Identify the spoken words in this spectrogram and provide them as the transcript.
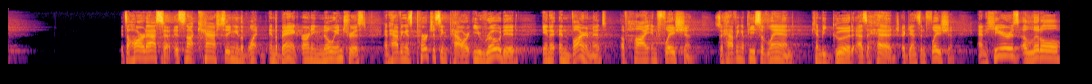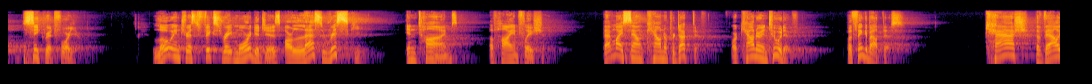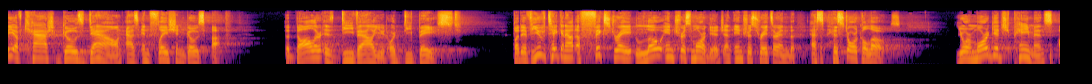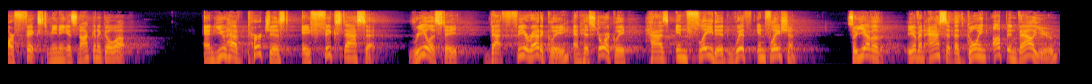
It's a hard asset. It's not cash sitting in the, in the bank earning no interest and having its purchasing power eroded in an environment of high inflation. So having a piece of land can be good as a hedge against inflation. And here's a little secret for you. Low interest fixed rate mortgages are less risky in times of high inflation. That might sound counterproductive or counterintuitive, but think about this. Cash, the value of cash goes down as inflation goes up. The dollar is devalued or debased. But if you've taken out a fixed rate, low interest mortgage, and interest rates are in the historical lows, your mortgage payments are fixed, meaning it's not going to go up. And you have purchased a fixed asset, real estate, that theoretically and historically has inflated with inflation. So you have, a, you have an asset that's going up in value,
